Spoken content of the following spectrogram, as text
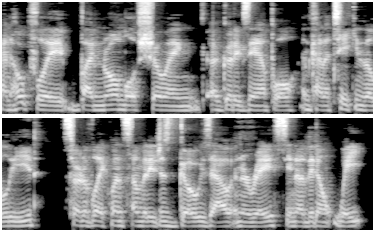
and hopefully by Nnormal showing a good example and kind of taking the lead, sort of like when somebody just goes out in a race. You know, they don't wait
